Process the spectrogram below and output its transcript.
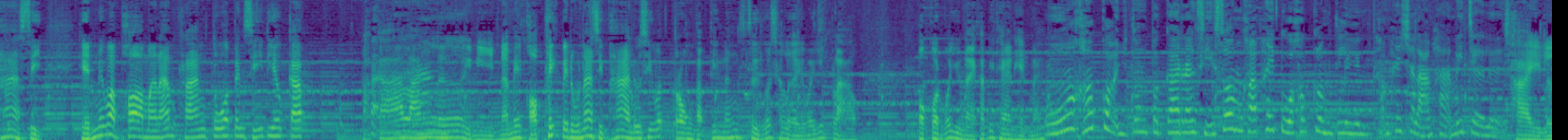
15 สิ เห็นไหมว่าพ่อม้าน้ำพรางตัวเป็นสีเดียวกับ ปากกาลังเลยนี่นะเมฆขอพลิกไปดูหน้า 15 ดูซิว่าตรงกับที่หนังสือเขาเฉลยไว้หรือเปล่า ปรากฏว่าอยู่ไหนครับพี่แทนเห็นไหมโอ้เขาเกาะอยู่ตรงปะการังสีส้มครับ ให้ตัวเขากลมกลืนทำให้ฉลามหาไม่เจอเลย ใช่เล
